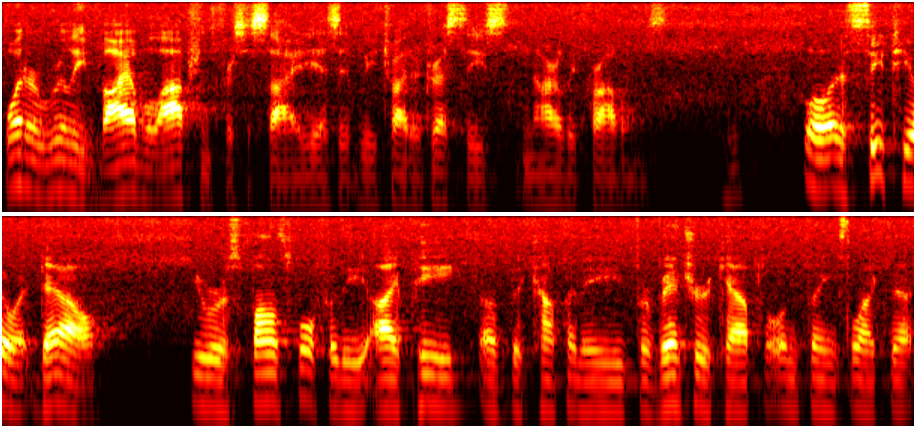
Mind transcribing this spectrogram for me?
what are really viable options for society as we try to address these gnarly problems. Mm-hmm. Well, as CTO at Dow, you were responsible for the IP of the company, for venture capital and things like that.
